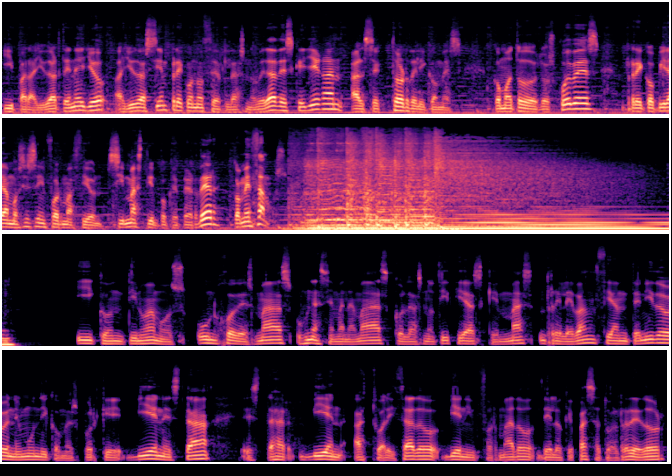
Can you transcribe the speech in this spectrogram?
Y para ayudarte en ello, ayuda siempre a conocer las novedades que llegan al sector del e-commerce. Como todos los jueves, recopilamos esa información. Sin más tiempo que perder, comenzamos. Y continuamos un jueves más, una semana más, con las noticias que más relevancia han tenido en el mundo e-commerce, porque bien está estar bien actualizado, bien informado de lo que pasa a tu alrededor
